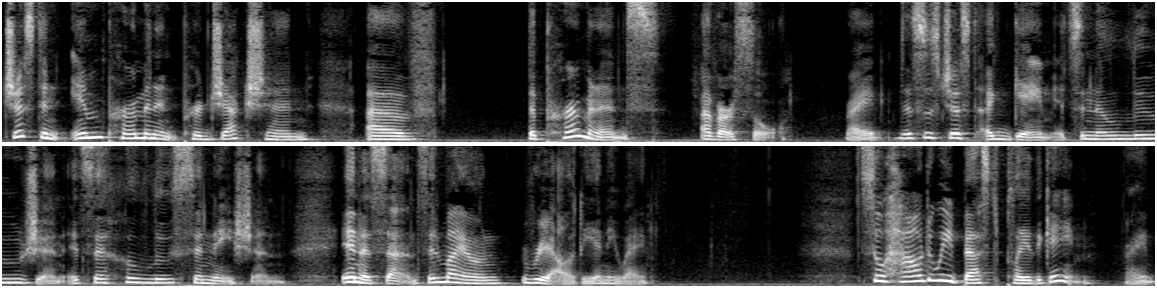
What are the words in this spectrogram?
just an impermanent projection of the permanence of our soul right? This is just a game. It's an illusion. It's a hallucination, in a sense, in my own reality, anyway. So, how do we best play the game, right?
